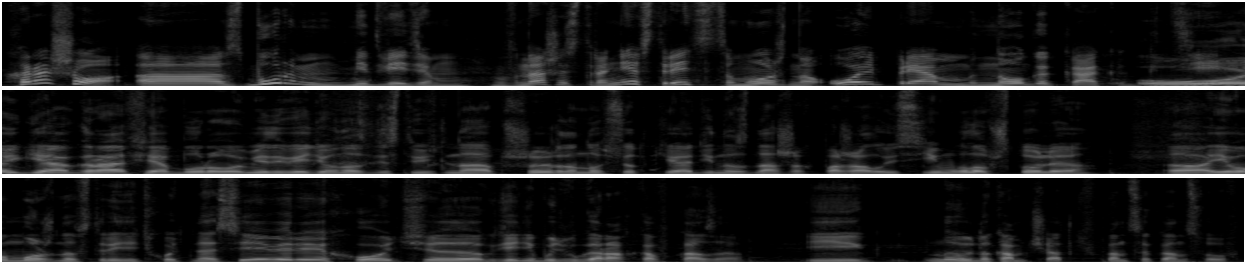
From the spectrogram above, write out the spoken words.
Хорошо, а с бурым медведем в нашей стране встретиться можно, ой, прям много как где. Ой, география бурого медведя у нас действительно обширна, но все-таки один из наших, пожалуй, символов, что ли. А, Его можно встретить хоть на севере, хоть э, где-нибудь в горах Кавказа. И, ну, и на Камчатке, в конце концов.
